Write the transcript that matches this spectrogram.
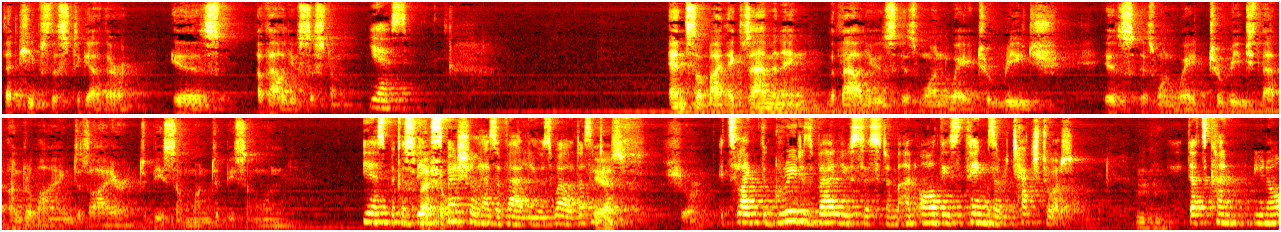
that keeps this together is a value system. Yes. And so by examining the values is one way to reach is, is one way to reach that underlying desire to be someone, to be someone. Yes, because Special. being special has a value as well, doesn't it? Sure. It's like the greatest value system, and all these things are attached to it. That's kind, you know,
